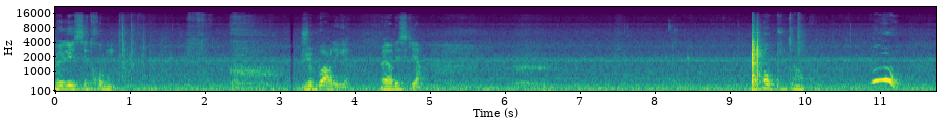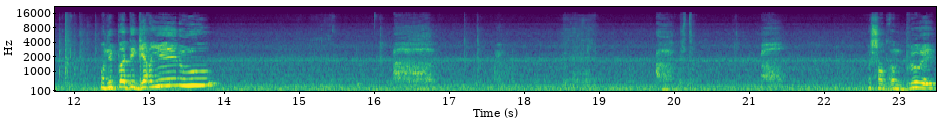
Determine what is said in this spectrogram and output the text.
Le lait, c'est trop bon. Je vais boire, les gars. Regardez ce qu'il y a. Oh putain. On n'est pas des guerriers, nous ah. ah putain. Je suis en train de pleurer.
